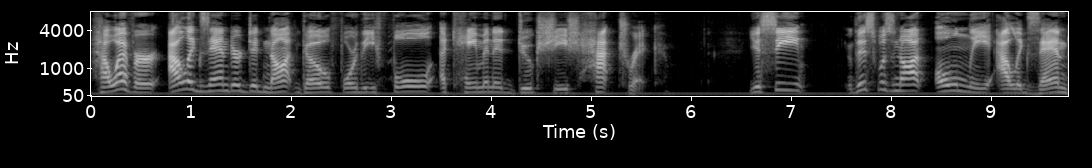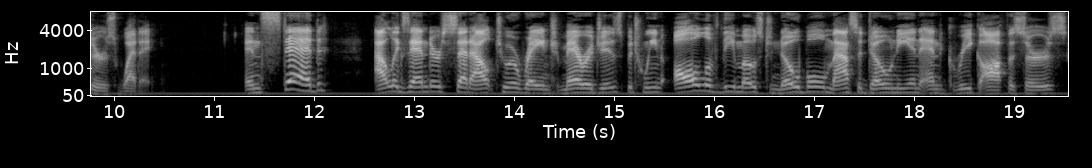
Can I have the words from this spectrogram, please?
However, Alexander did not go for the full Achaemenid Dukeshish hat trick. You see, this was not only Alexander's wedding. Instead, Alexander set out to arrange marriages between all of the most noble Macedonian and Greek officers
